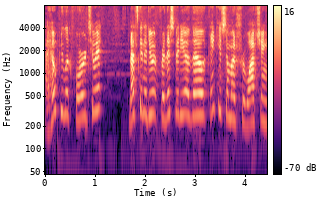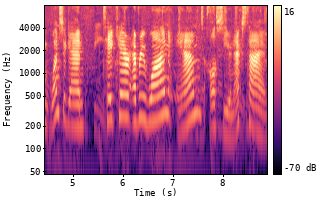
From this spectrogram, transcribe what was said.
I hope you look forward to it. That's going to do it for this video, though. Thank you so much for watching once again. Take care, everyone, and I'll see you next time.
